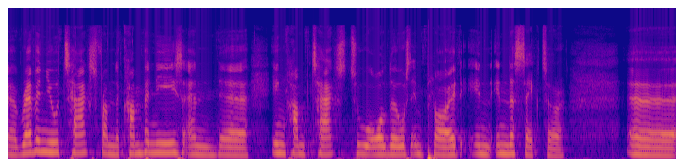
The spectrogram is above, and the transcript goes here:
uh, revenue tax from the companies and uh, income tax to all those employed in, in the sector. Uh,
